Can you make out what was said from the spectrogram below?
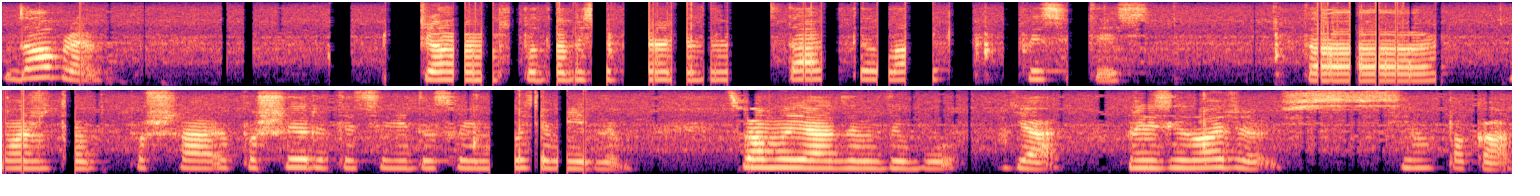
Добре. Якщо вам сподобався перегляд, ставте лайк, підписуйтесь та можете поширити це відео своїм друзям рідним. З вами як завжди був я, Призгіладжа. Всім пока.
